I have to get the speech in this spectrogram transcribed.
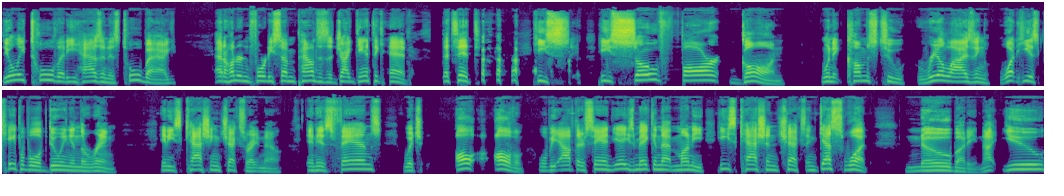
The only tool that he has in his tool bag at 147 pounds is a gigantic head. That's it. he's he's so far gone when it comes to realizing what he is capable of doing in the ring. And he's cashing checks right now. And his fans, which all all of them will be out there saying, "Yeah, he's making that money. He's cashing checks." And guess what? Nobody, not you,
